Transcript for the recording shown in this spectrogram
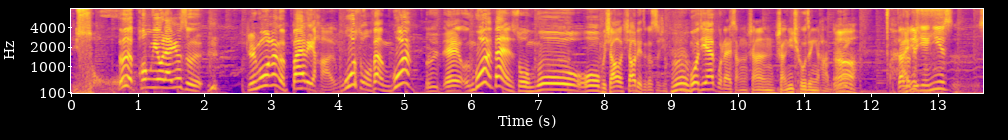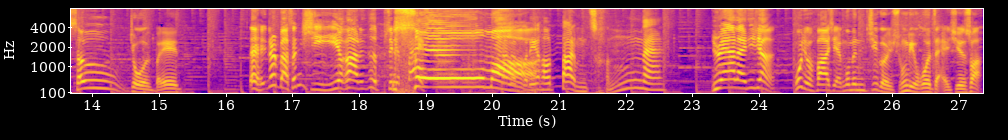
你说。都是朋友呢，有时候 给我两个摆了一下，我说反正我不，哎，我反正说我我不晓晓得这个事情，我今天过来向向向你求证一下，对不对？然后最近你是手脚没得，哎，哪儿不要生气哈，你只是随便说嘛，不得好打那么撑呢。原来你想，我就发现我们几个兄弟伙在一起耍，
